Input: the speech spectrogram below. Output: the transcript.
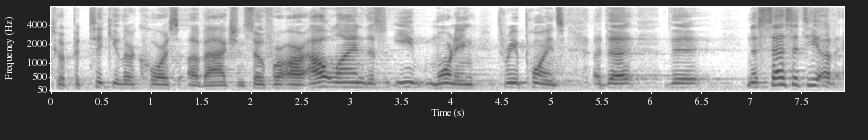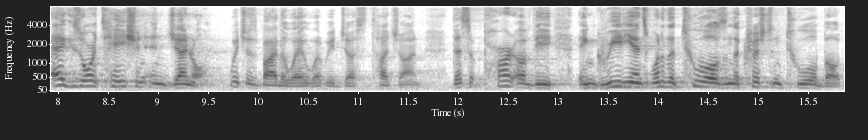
to a particular course of action. So, for our outline this morning, three points uh, the, the necessity of exhortation in general, which is, by the way, what we just touched on. That's a part of the ingredients, one of the tools in the Christian tool belt.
